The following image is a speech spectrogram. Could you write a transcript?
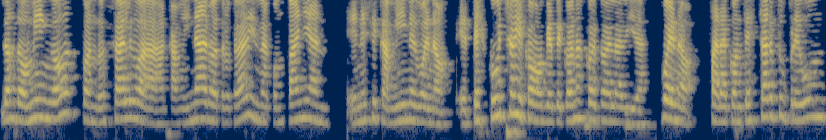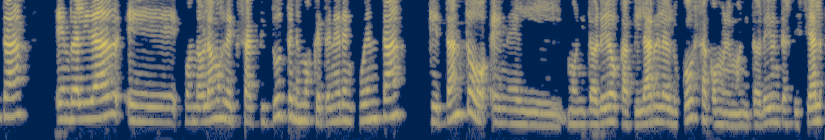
los domingos cuando salgo a caminar o a trotar y me acompañan en ese camino y bueno, eh, te escucho y es como que te conozco toda la vida. Bueno, para contestar tu pregunta, en realidad eh, cuando hablamos de exactitud tenemos que tener en cuenta que tanto en el monitoreo capilar de la glucosa como en el monitoreo intersticial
